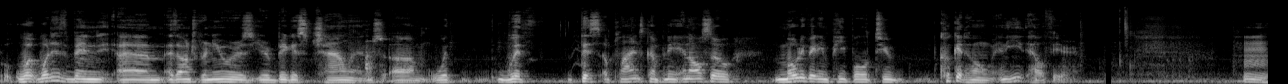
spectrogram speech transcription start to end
What what has been um, as entrepreneurs your biggest challenge um, with with this appliance company and also motivating people to cook at home and eat healthier? Hmm,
